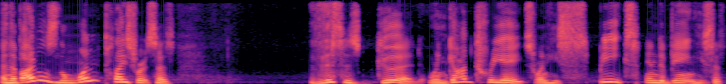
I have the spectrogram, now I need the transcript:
And the Bible is the one place where it says, this is good. When God creates, when He speaks into being, He says,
